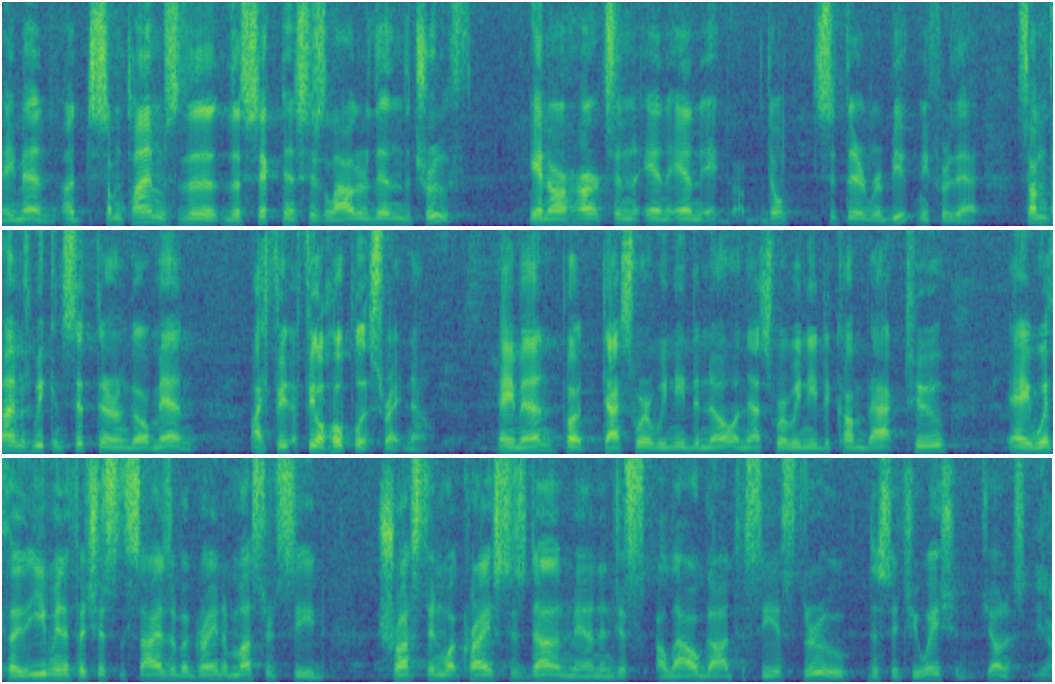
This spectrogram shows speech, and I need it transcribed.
Amen. Uh, sometimes the, the sickness is louder than the truth in our hearts, and, and, and it- don't sit there and rebuke me for that. Sometimes we can sit there and go, man, I feel, feel hopeless right now. Amen. But that's where we need to know, and that's where we need to come back to. Hey, with a, even if it's just the size of a grain of mustard seed, trust in what Christ has done, man, and just allow God to see us through the situation. Jonas. Yeah,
